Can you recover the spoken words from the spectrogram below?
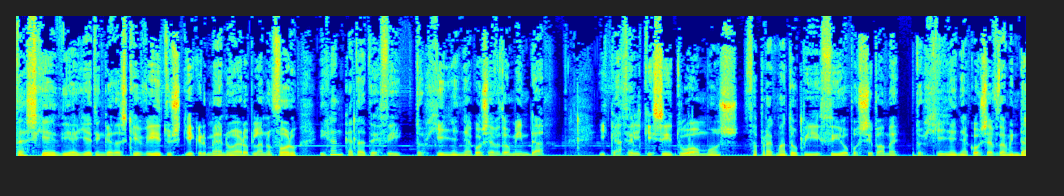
Τα σχέδια για την κατασκευή του συγκεκριμένου αεροπλανοφόρου είχαν κατατεθεί το 1970. Η καθέλκυσή του όμως θα πραγματοποιηθεί όπως είπαμε το 1975.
